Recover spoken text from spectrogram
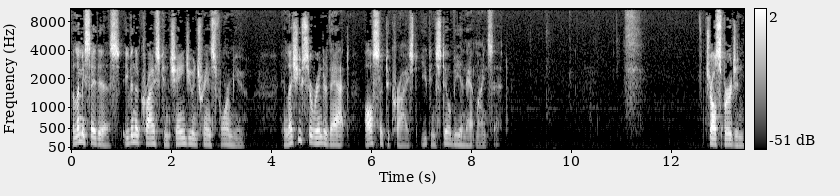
But let me say this, even though Christ can change you and transform you, unless you surrender that also to Christ, you can still be in that mindset. Charles Spurgeon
